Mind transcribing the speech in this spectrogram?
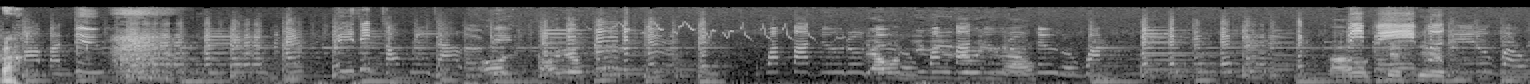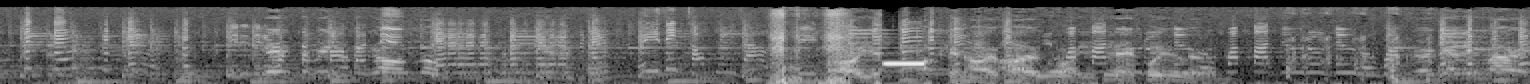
Oh, I will kiss you. There's the on the ground, look. Oh, you fucking hobos. will What you kiss capable of you. doing? You're getting married.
